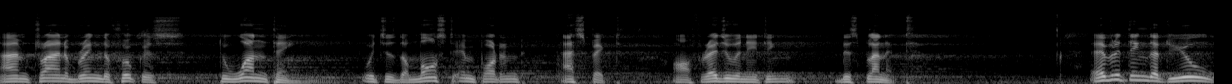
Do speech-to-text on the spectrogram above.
I'm trying to bring the focus to one thing, which is the most important aspect of rejuvenating this planet. Everything that you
